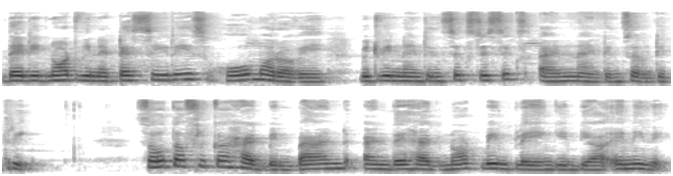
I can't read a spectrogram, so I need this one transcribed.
They did not win a test series, home or away, between 1966 and 1973. South Africa had been banned and they had not been playing India anyway.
